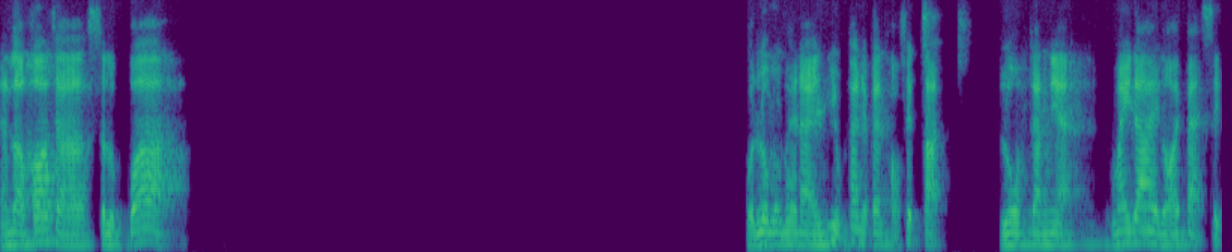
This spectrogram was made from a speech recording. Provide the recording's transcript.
งั้นเราก็จะสรุปว่า ผลรวมภายในที่อยู่ข้างเดียวกันของเส้นตัด รวมกันเนี่ย ไม่ได้ร้อยแปดสิบ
